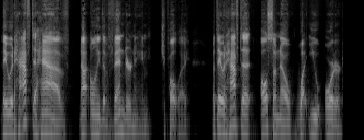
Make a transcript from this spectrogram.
they would have to have not only the vendor name, Chipotle, but they would have to also know what you ordered.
